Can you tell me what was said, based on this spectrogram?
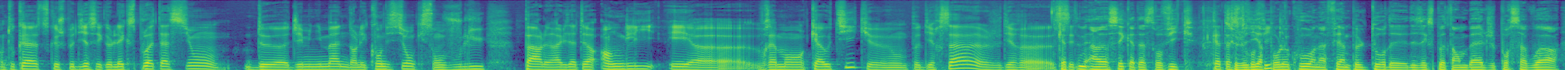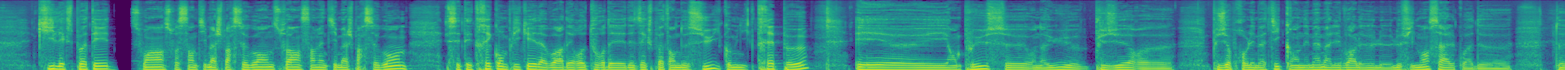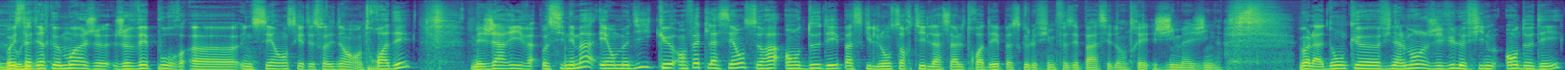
En tout cas, ce que je peux dire, c'est que l'exploitation de Gemini Man dans les conditions qui sont voulues par le réalisateur Ang Lee est euh, vraiment chaotique. euh, On peut dire ça. Je veux dire, euh, c'est assez catastrophique. Je veux catastrophique. dire, pour le coup, on a fait un peu le tour des, des exploitants belges pour savoir qui l'exploitait, soit en 60 images par seconde, soit en 120 images par seconde. C'était très compliqué d'avoir des retours des, des exploitants dessus. Ils communiquent très peu. Et, euh, et en plus, on a eu plusieurs, plusieurs problématiques quand on est même allé voir le, le- le film en salle. Quoi, de, de- Oui, c'est-à-dire que moi, je, je vais pour une séance qui était soi-disant en 3D, mais j'arrive au cinéma et on me dit que en fait la séance sera en 2D parce qu'ils l'ont sorti de la salle 3D parce que le film faisait pas assez d'entrées, j'imagine. Voilà, donc euh, finalement, j'ai vu le film en 2D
